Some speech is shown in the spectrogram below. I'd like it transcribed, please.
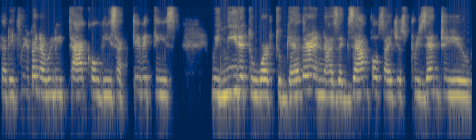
that if we're going to really tackle these activities, we needed to work together. And as examples, I just present to you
